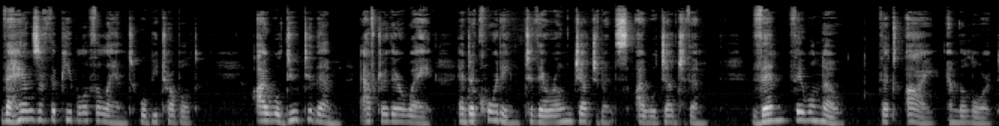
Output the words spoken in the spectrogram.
The hands of the people of the land will be troubled. I will do to them after their way, and according to their own judgments I will judge them. Then they will know that I am the Lord.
